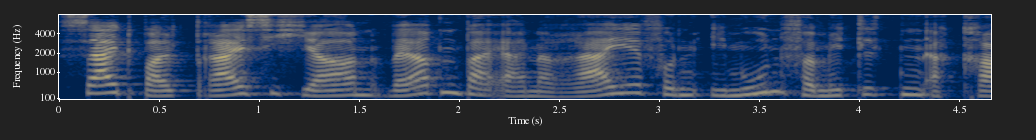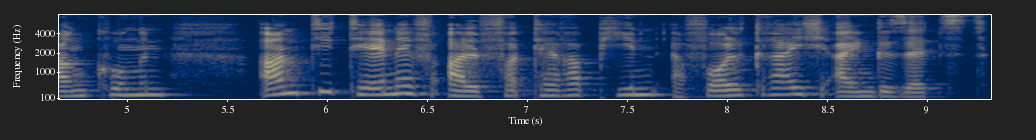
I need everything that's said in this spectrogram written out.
Seit bald 30 Jahren werden bei einer Reihe von immunvermittelten Erkrankungen Anti-TNF-Alpha-Therapien erfolgreich eingesetzt,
